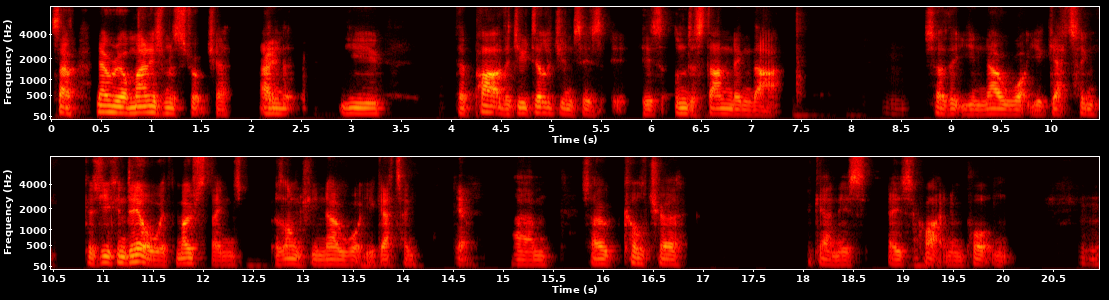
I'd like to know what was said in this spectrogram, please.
so no real management structure. And you the part of the due diligence is is understanding that so that you know what you're getting because you can deal with most things as long as you know what you're getting. Yeah. Um, so culture again is is quite an important mm-hmm.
